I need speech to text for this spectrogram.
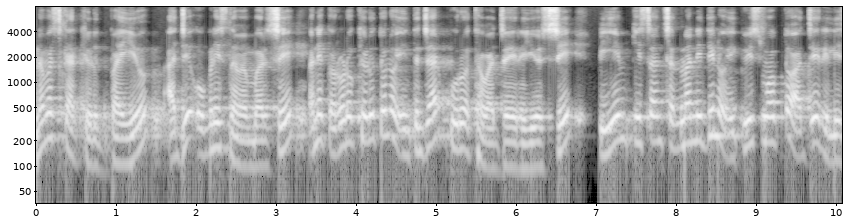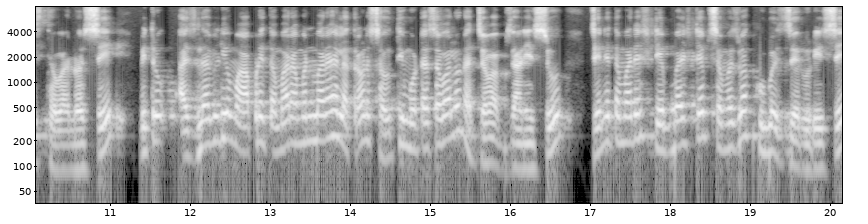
નમસ્કાર ખેડૂત ભાઈઓ, આજે ઓગણીસ નવેમ્બર છે અને કરોડો ખેડૂતોનો ઇંતજાર પૂરો થવા જઈ રહ્યો છે. પીએમ કિસાન સન્માન નિધિનો એકવીસમો હપ્તો આજે રિલીઝ થવાનો છે. મિત્રો, આજના વિડીયોમાં આપણે તમારા મનમાં રહેલા ત્રણ સૌથી મોટા સવાલોના જવાબ જાણીશું. જેને તમારે સ્ટેપ બાય સ્ટેપ સમજવા ખૂબ જ જરૂરી છે.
